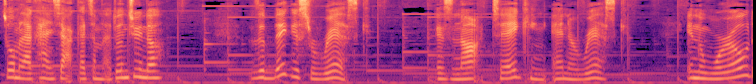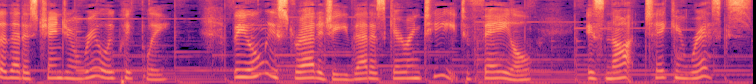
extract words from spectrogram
最后我们来看一下该怎么来断句呢？The biggest risk is not taking any risk. In a world that is changing really quickly, the only strategy that is guaranteed to fail is not taking risks.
